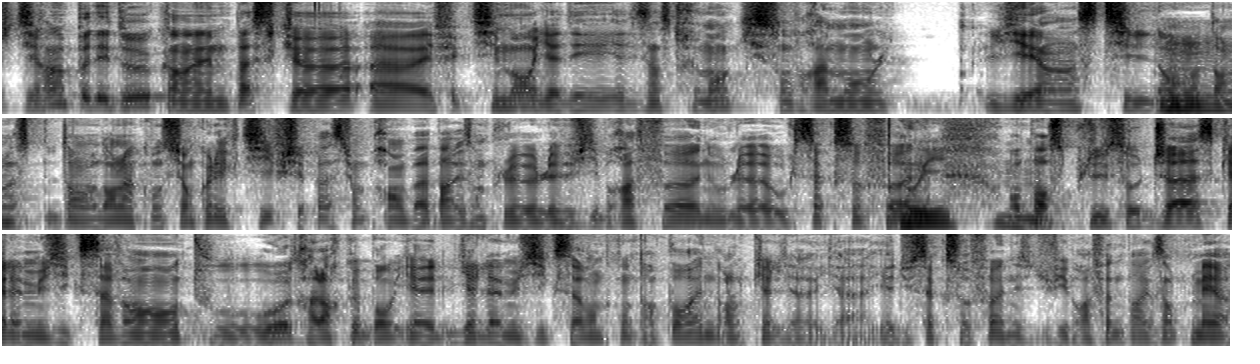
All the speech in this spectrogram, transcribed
Je dirais un peu des deux quand même, parce que euh, effectivement, il y, a des- il y a des instruments qui sont vraiment liés à un style dans, Mm. dans dans, dans l'inconscient collectif. Je sais pas si on prend bah, par exemple le, le vibraphone ou le, ou le saxophone. Oui. On Hmm. pense plus au jazz qu'à la musique savante ou autre, alors que bon, il y a, il y a de la musique savante contemporaine dans lequel il y a, il y y a du saxophone et du vibraphone par exemple, mais euh,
